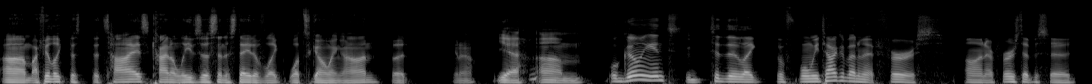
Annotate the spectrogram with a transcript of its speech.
Um, I feel like the the ties kind of leaves us in a state of like what's going on, but you know, Yeah. Um, Well, going into to the like bef- when we talked about them at first on our first episode,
